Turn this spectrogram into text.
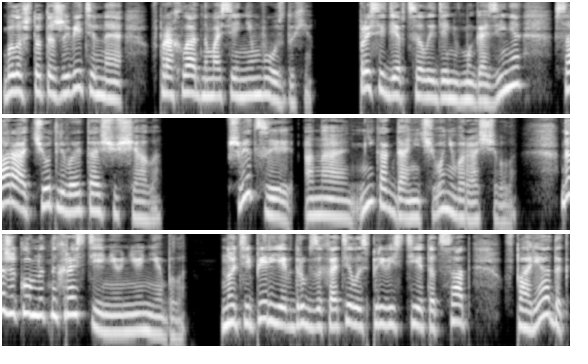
Было что-то живительное в прохладном осеннем воздухе. Просидев целый день в магазине, Сара отчетливо это ощущала. В Швеции она никогда ничего не выращивала. Даже комнатных растений у нее не было. Но теперь ей вдруг захотелось привести этот сад в порядок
